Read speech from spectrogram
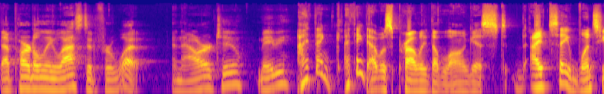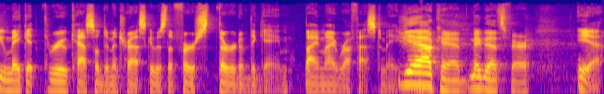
that part only lasted for what an hour or two, maybe. I think I think that was probably the longest. I'd say once you make it through Castle Dimitrescu, it was the first third of the game by my rough estimation. Yeah, okay, maybe that's fair. Yeah.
